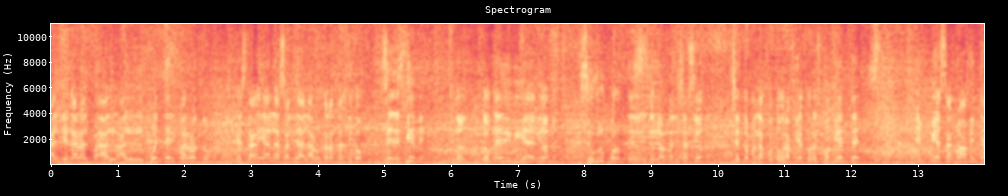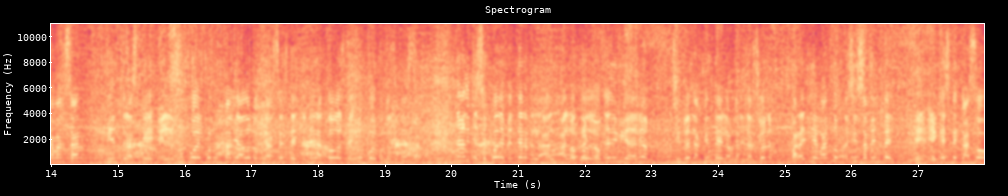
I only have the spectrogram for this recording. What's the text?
al llegar al, al, al puente Eric Barrondo, que está allá en la salida de la ruta del Atlántico, se detiene. Don, don Eddie Villaleón, su grupo de, de la organización, se toman la fotografía correspondiente, empiezan nuevamente a avanzar, mientras que el grupo del voluntariado lo que hace es detener a todo este grupo de motociclistas. Nadie se puede meter al, al, al otro de Don Eddie Villaleón. sino es la gente de la organización para ir llevando precisamente, eh, en este caso,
